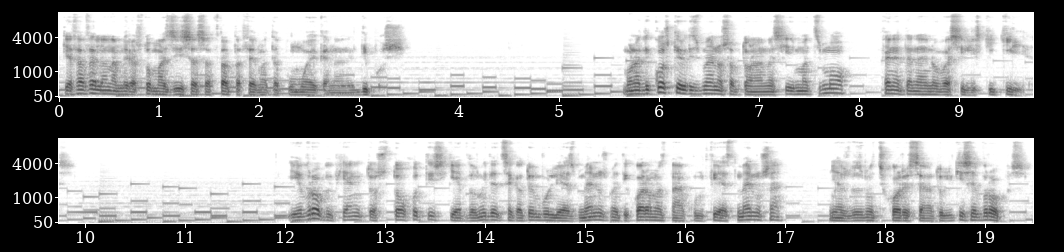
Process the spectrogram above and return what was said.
και θα ήθελα να μοιραστώ μαζί σας αυτά τα θέματα που μου έκαναν εντύπωση. Μοναδικός κερδισμένος από τον ανασχηματισμό φαίνεται να είναι ο Βασίλης Κικίλιας. Η Ευρώπη πιάνει το στόχο της για 70% εμβολιασμένους με τη χώρα μας να ακολουθεί ασθμένουσα μοιάζοντα με τι χώρε της Ανατολικής Ευρώπης.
